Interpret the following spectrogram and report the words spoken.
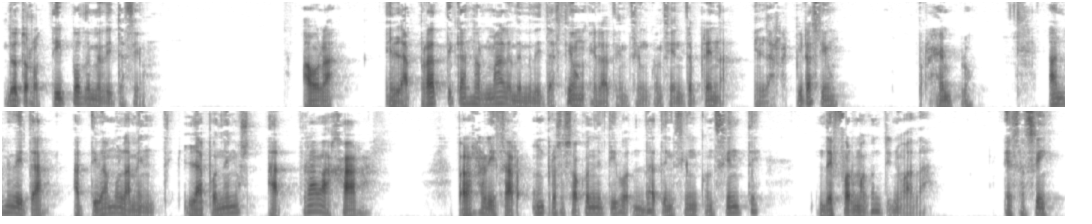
de otro tipo de meditación. Ahora, en las prácticas normales de meditación en la atención consciente plena en la respiración, por ejemplo, al meditar activamos la mente, la ponemos a trabajar para realizar un proceso cognitivo de atención consciente de forma continuada. Es así,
